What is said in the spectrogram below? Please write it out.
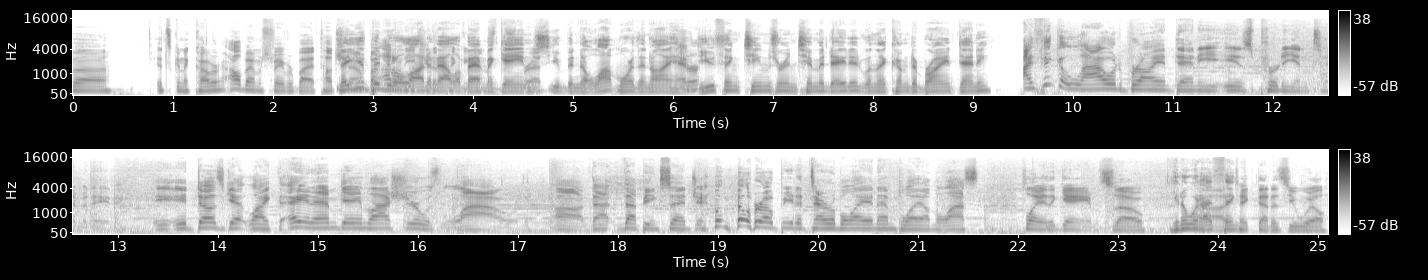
uh, it's going to cover. Alabama's favored by a touchdown. Now you've been to a lot of Alabama games. You've been to a lot more than I have. Sure. Do you think teams are intimidated when they come to Bryant Denny? I think a loud Bryant Denny is pretty intimidating. It, it does get like the A and M game last year was loud. Uh, that that being said, Jalen Milroe beat a terrible A and M play on the last play of the game. So You know what I uh, think? Take that as you will.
